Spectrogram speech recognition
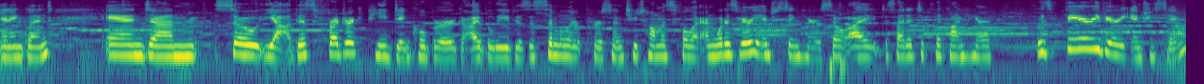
in England. And um, so, yeah, this Frederick P. Dinkelberg, I believe, is a similar person to Thomas Fuller. And what is very interesting here, so I decided to click on here, it was very, very interesting.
